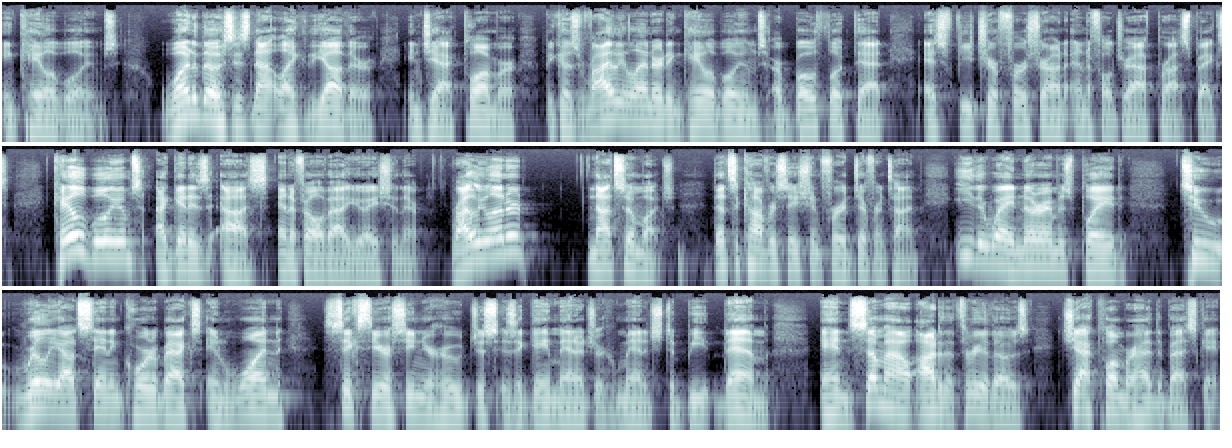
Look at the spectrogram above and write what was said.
and Caleb Williams. One of those is not like the other in Jack Plummer because Riley Leonard and Caleb Williams are both looked at as future first round NFL draft prospects. Caleb Williams, I get his uh, NFL evaluation there. Riley Leonard, not so much. That's a conversation for a different time. Either way, Notre Dame has played two really outstanding quarterbacks and one sixth year senior who just is a game manager who managed to beat them. And somehow, out of the three of those, Jack Plummer had the best game.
